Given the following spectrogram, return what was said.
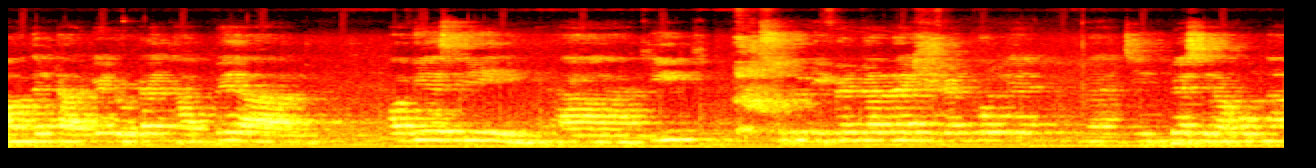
আমাদের টার্গেট ওটাই থাকবে, আর অবভিয়াসলি টিম শুধু ডিফেন্ডাররাই ডিফেন্ড করলে match জিতবে সেরকম না।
